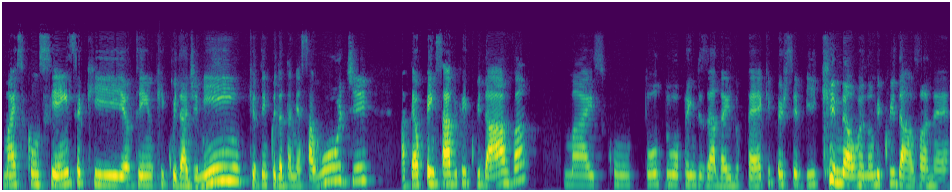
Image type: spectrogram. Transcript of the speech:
Mais consciência que eu tenho que cuidar de mim, que eu tenho que cuidar da minha saúde. Até eu pensava que cuidava, mas com todo o aprendizado aí do PEC, percebi que não, eu não me cuidava, né?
